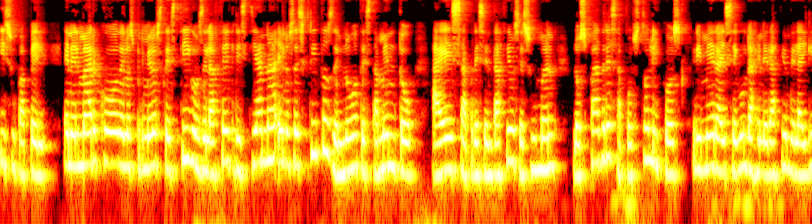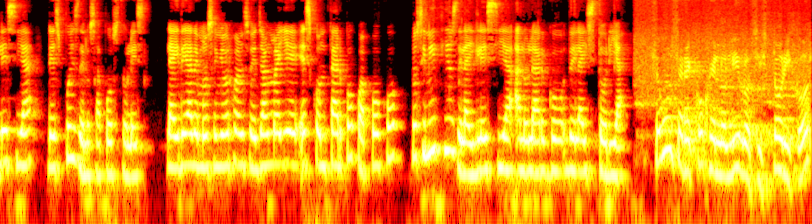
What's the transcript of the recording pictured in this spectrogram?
y su papel, en el marco de los primeros testigos de la fe cristiana en los escritos del Nuevo Testamento. A esa presentación se suman los padres apostólicos, primera y segunda generación de la Iglesia, después de los apóstoles. La idea de Monseñor Juan Jean Maye es contar poco a poco los inicios de la Iglesia a lo largo de la historia. Según se recoge en los libros históricos,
